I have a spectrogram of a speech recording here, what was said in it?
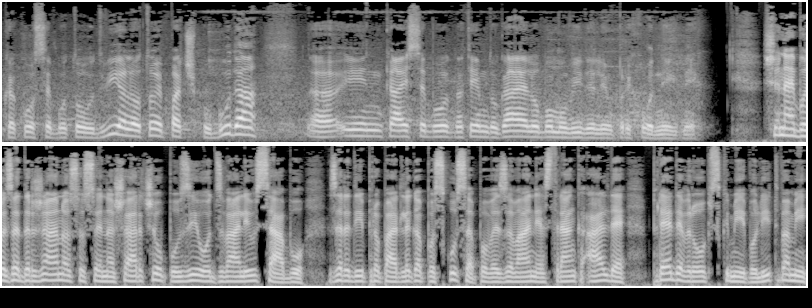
kako se bo to odvijalo, to je pač pobuda eh, in kaj se bo na tem dogajalo, bomo videli v prihodnjih dneh. Še najbolj zadržano so se na Šarčev poziv odzvali v Sabu. Zaradi propadlega poskusa povezovanja strank Alde pred evropskimi volitvami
